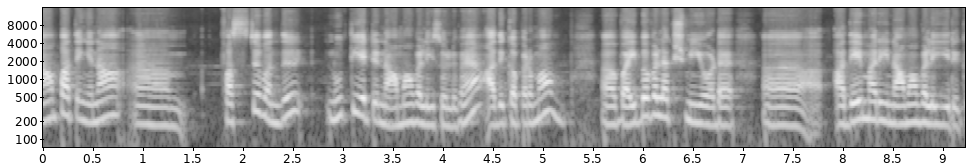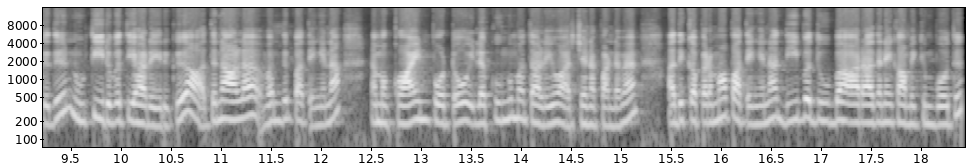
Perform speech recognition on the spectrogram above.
நான் பார்த்தீங்கன்னா ஃபஸ்ட்டு வந்து நூற்றி எட்டு நாமாவளி சொல்லுவேன். அதுக்கப்புறமா வைபவலக்ஷ்மியோட அதே மாதிரி நாமாவளி இருக்குது. நூற்றி இருபத்தி ஆறு இருக்குது அதனால் வந்து பார்த்திங்கன்னா நம்ம காயின் போட்டோ இல்லை குங்குமத்தாலேயோ அர்ச்சனை பண்ணுவேன். அதுக்கப்புறமா பார்த்திங்கன்னா தீப தூப ஆராதனை காமிக்கும் போது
